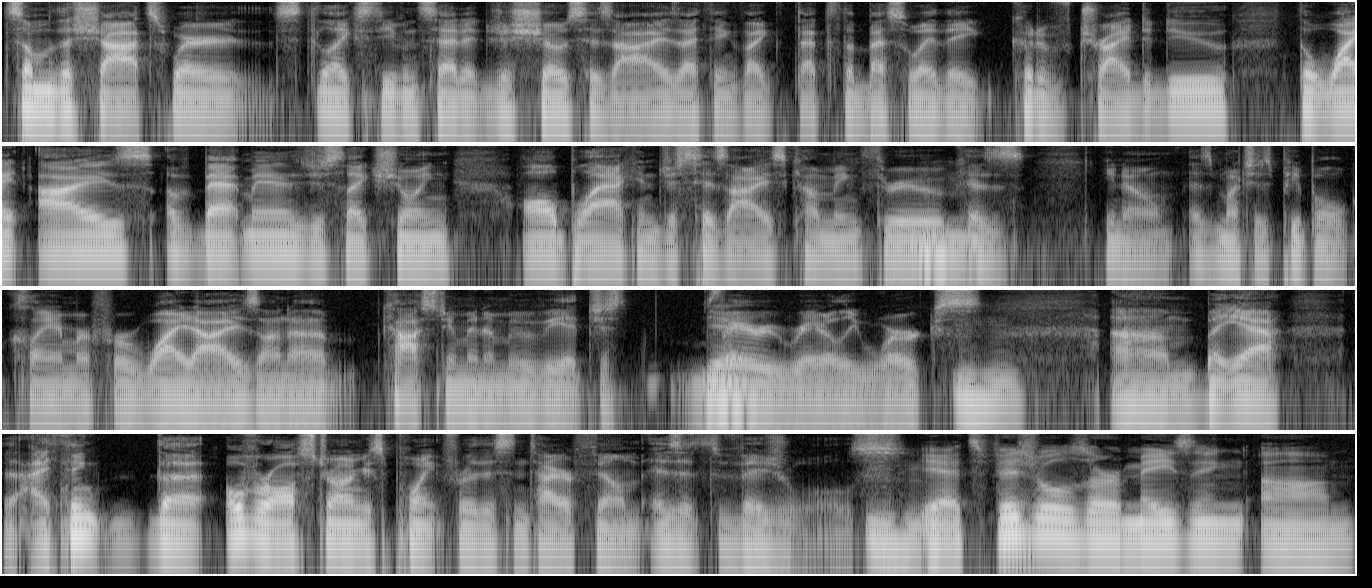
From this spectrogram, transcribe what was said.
some of the shots where, like Steven said, it just shows his eyes. I think like that's the best way they could have tried to do the white eyes of Batman, is just like showing all black and just his eyes coming through. Because you know, as much as people clamor for white eyes on a costume in a movie, it just Yeah. very rarely works. Um, but yeah, I think the overall strongest point for this entire film is its visuals. Yeah, its visuals are amazing. Um,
